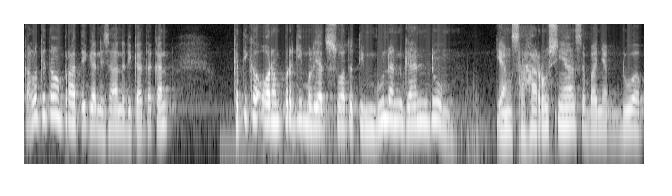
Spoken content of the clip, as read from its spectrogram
Kalau kita memperhatikan di sana dikatakan ketika orang pergi melihat suatu timbunan gandum yang seharusnya sebanyak 20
